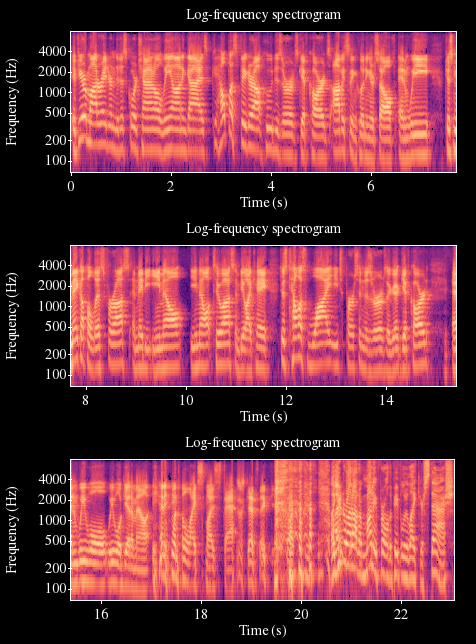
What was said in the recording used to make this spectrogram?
if you're a moderator in the Discord channel, Leon and guys, help us figure out who deserves gift cards. Obviously, including yourself, and we just make up a list for us and maybe email email it to us and be like, hey, just tell us why each person deserves a good gift card, and we will we will get them out. Anyone that likes my stash gets a gift card. You'd run out of money for all the people who like your stash.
